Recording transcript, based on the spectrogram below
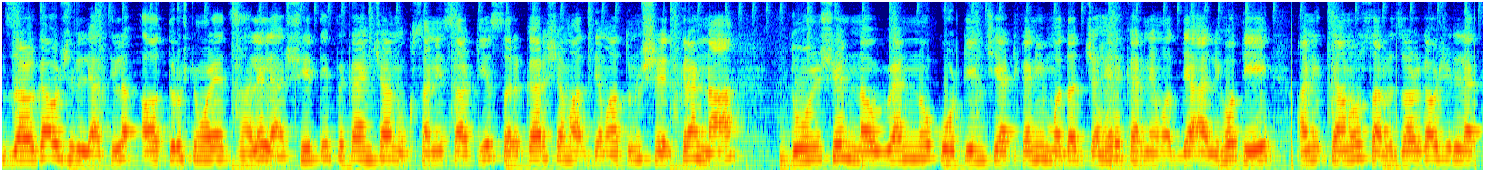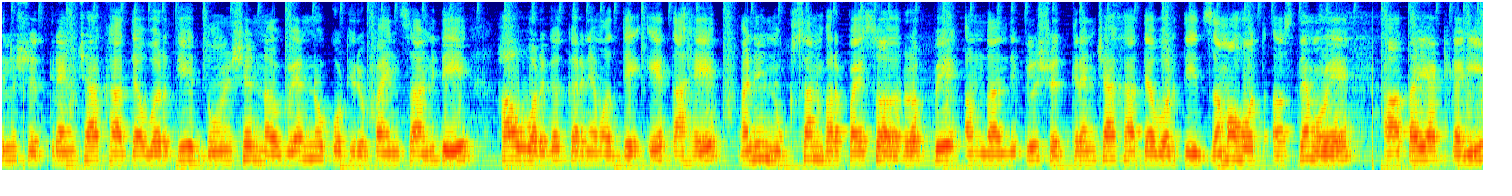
जळगाव जिल्ह्यातील अतृष्टीमुळे झालेल्या शेती पिकांच्या नुकसानीसाठी सरकारच्या माध्यमातून शेतकऱ्यांना दोनशे नव्याण्णव कोटींची या ठिकाणी मदत जाहीर करण्यामध्ये आली होती. आणि त्यानुसार जळगाव जिल्ह्यातील शेतकऱ्यांच्या खात्यावरती दोनशे नव्याण्णव कोटी रुपयांचा निधी हा वर्ग करण्यामध्ये येत आहे. आणि नुकसान भरपाईसह रब्बी अनुदान देखील शेतकऱ्यांच्या खात्यावरती जमा होत असल्यामुळे आता या ठिकाणी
